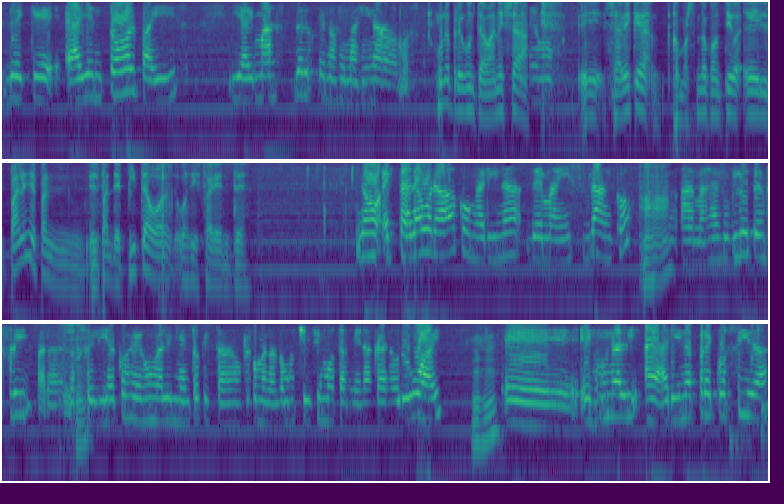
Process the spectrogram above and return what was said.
de que hay en todo el país y hay más de los que nos imaginábamos. Una pregunta, Vanessa. Eh, ¿Sabés que, conversando contigo, el pan es el pan, el pan de pita o, o es diferente? No, está elaborado con harina de maíz blanco, Ajá. además es gluten free, para Sí. los celíacos es un alimento que están recomendando muchísimo también acá en Uruguay. Eh, es una a- harina precocida,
